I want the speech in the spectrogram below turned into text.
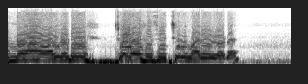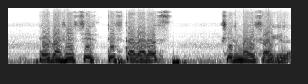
আমরা অলরেডি চলে এসেছি চিলমারি রোডে এই পাশে তিস্তা ব্যারেজ চিলমারি ছয় কিলো।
